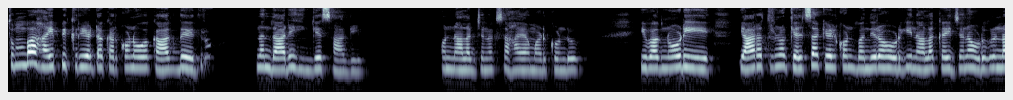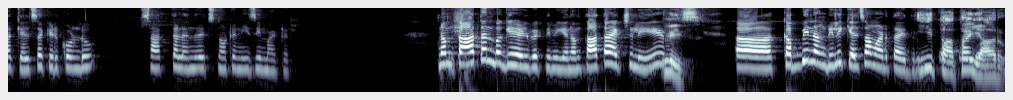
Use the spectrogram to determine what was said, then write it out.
ತುಂಬ ಹೈಪಿ ಕ್ರಿಯೇಟಾಗಿ ಕರ್ಕೊಂಡು ಹೋಗೋಕೆ ಆಗದೆ ಇದ್ರು ನನ್ನ ದಾರಿ ಹಿಂಗೆ ಸಾಗಲಿ. ಒಂದು ನಾಲ್ಕು ಜನಕ್ಕೆ ಸಹಾಯ ಮಾಡಿಕೊಂಡು. ಇವಾಗ ನೋಡಿ ಯಾರ ಹತ್ರನೋ ಕೆಲಸ ಕೇಳ್ಕೊಂಡು ಬಂದಿರೋ ಹುಡುಗಿ ನಾಲ್ಕೈದು ಜನ ಹುಡುಗರನ್ನ ಕೆಲಸಕ್ಕೆ ಇಟ್ಕೊಂಡು ಸಾಕ್ತಾಳೆ ಅಂದರೆ it's not an easy matter ನಮ್ಮ ತಾತನ ಬಗ್ಗೆ ಹೇಳ್ಬೇಕು ನಿಮಗೆ. ನಮ್ ತಾತ ಆಕ್ಚುಲಿ ಪ್ಲೀಸ್ ಕಬ್ಬಿನ ಅಂಗಡಿಲಿ ಕೆಲಸ ಮಾಡ್ತಾ ಇದ್ರು. ಈ ತಾತ ಯಾರು?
